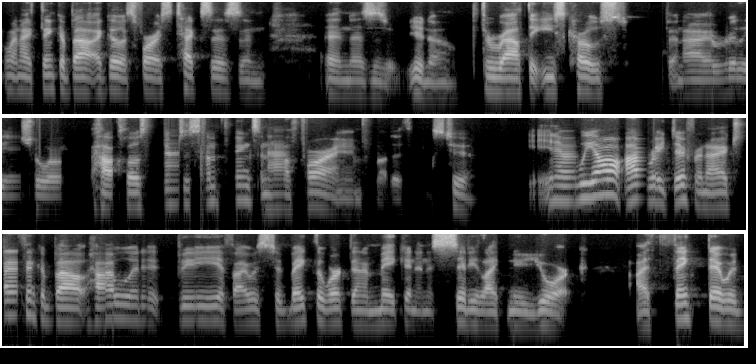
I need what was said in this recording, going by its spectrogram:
when I think about I go as far as Texas and and as you know throughout the East Coast, and I really enjoy how close I am to some things and how far I am from other things too. You know, we all operate different. I try to think about how would it be if I was to make the work that I'm making in a city like New York. I think there would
